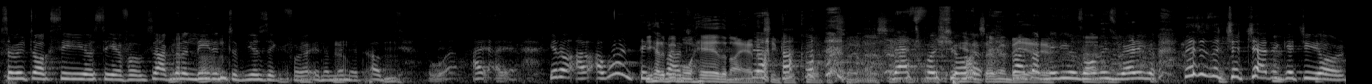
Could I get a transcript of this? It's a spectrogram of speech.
so we'll talk CEO, CFO. So I'm going to lead into music for in a minute. Um, mm. I, I, you know, I, I to think. You had a bit more hair than I had. I seem to recall. But, so, That's for sure. Yes, I remember. I yeah, yeah. maybe he was yeah. always wearing. A, this is a chit chat to get you your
